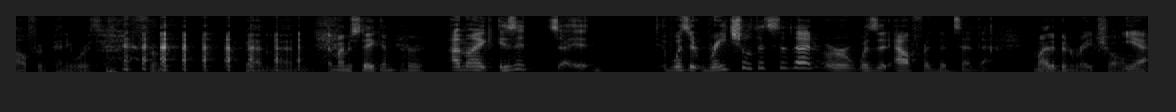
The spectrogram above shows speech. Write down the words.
Alfred Pennyworth from Batman. Am I mistaken? Or I'm like is it was it Rachel that said that or was it Alfred that said that might have been Rachel. yeah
